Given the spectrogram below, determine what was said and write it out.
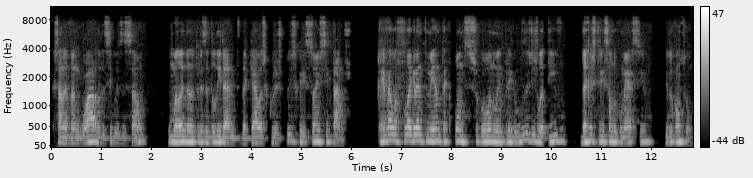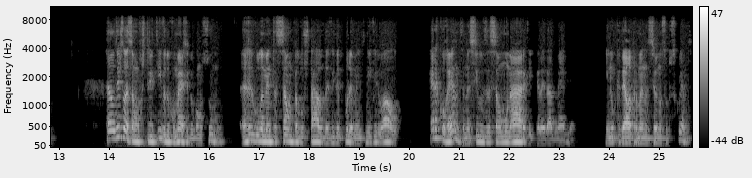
que está na vanguarda da civilização, uma lei da natureza delirante, daquelas cujas prescrições citamos, revela flagrantemente a que ponto se chegou no emprego legislativo da restrição do comércio e do consumo. A legislação restritiva do comércio e do consumo, a regulamentação pelo Estado da vida puramente individual, era corrente na civilização monárquica da Idade Média e no que dela permaneceu no subsequente.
